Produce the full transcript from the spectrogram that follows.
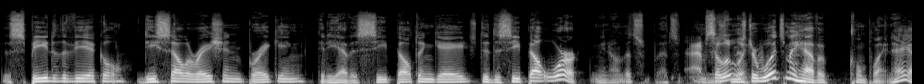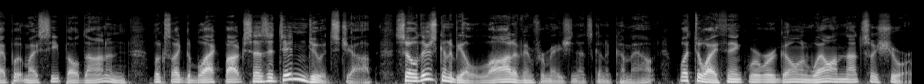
the speed of the vehicle, deceleration, braking. Did he have his seatbelt engaged? Did the seatbelt work? You know, that's, that's Absolutely. Mr. Woods may have a complaint. Hey, I put my seatbelt on and looks like the black box says it didn't do its job. So there's going to be a lot of information that's going to come out. What do I think where we're going? Well, I'm not so sure.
